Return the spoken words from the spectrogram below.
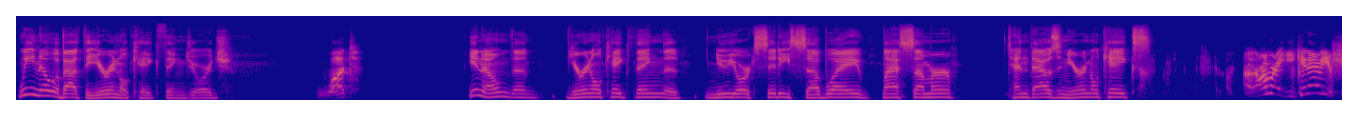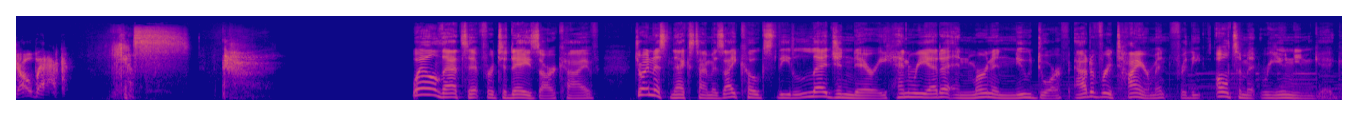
We know about the urinal cake thing, George. What? You know, the urinal cake thing, the New York City subway last summer. 10,000 urinal cakes. All right, you can have your show back. Yes. Well, that's it for today's archive. Join us next time as I coax the legendary Henrietta and Myrna Newdorf out of retirement for the ultimate reunion gig.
